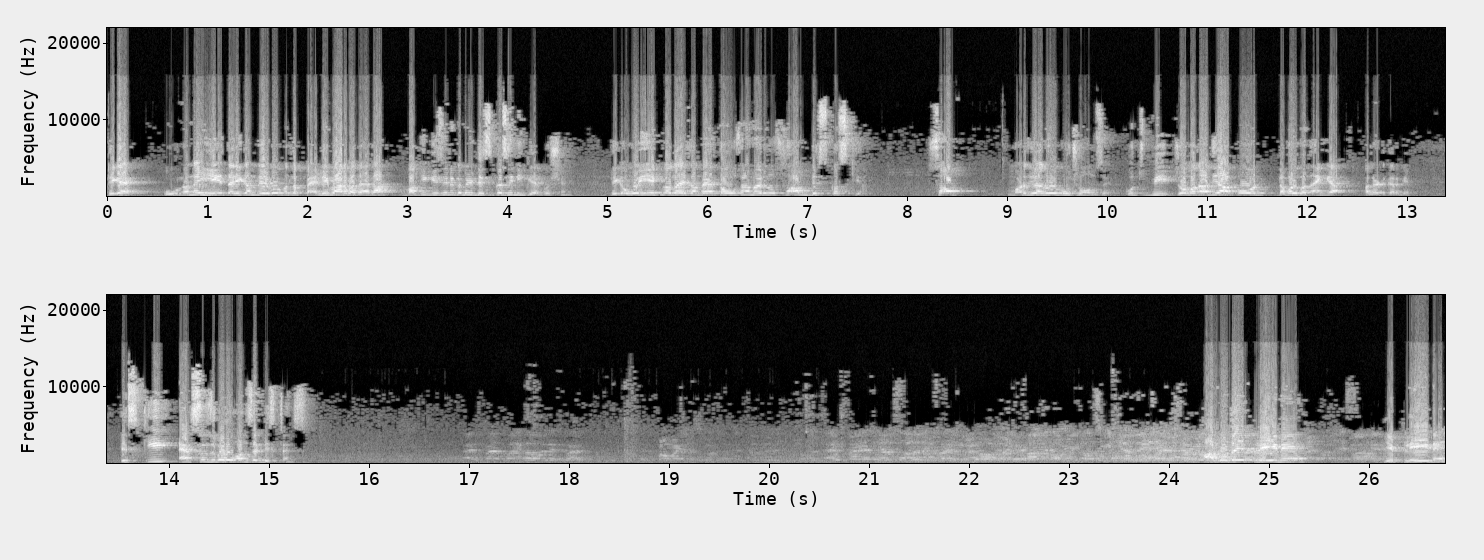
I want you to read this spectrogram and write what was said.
ठीक है? उन्होंने ये तरीका मेरे को मतलब पहली बार बताया था। बाकी किसी ने कभी डिस्कस ही नहीं किया क्वेश्चन ठीक है? वही एक लौटा ऐसा बैठता उसने मेरे को सब डिस्कस किया। सब। मर तो पूछो उनसे। कुछ भी जो बता दिया आपको डबल बताएँगे पलट करके। इसकी एक्स इक्वल वन से डिस्टेंस आप तो ये प्लेन है, ये प्लेन है।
